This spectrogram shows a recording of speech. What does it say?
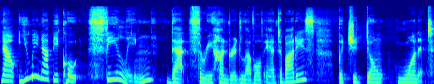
Now, you may not be, quote, feeling that 300 level of antibodies, but you don't want it.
